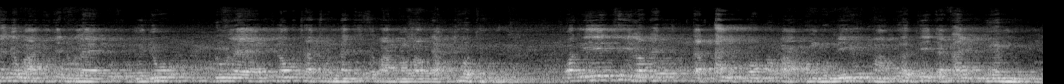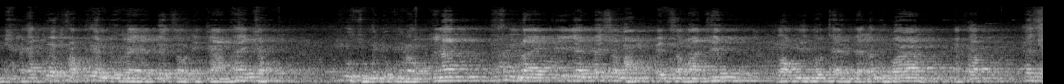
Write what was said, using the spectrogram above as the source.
นโยบายที่จะดูแลผู้สูงอายุ ดูแลพี่น้องประชาชนในเทศบาลของเราอย่างทั่วถึง วันนี้ที่เราได้จัดตั้งกองพระบาทของบุญนี้มาเพื่อที่จะได้เงินนะครับเพื่อขับเคลื่อนดูแลเรื่องสวัสดิการให้กับผู้สูงอายุของเราฉะนั้นท่านใดที่ยังไม่สมัครเป็นสมาชิกเรามีตัวแทนแต่ละหมู่บ้านนะครับให้ส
